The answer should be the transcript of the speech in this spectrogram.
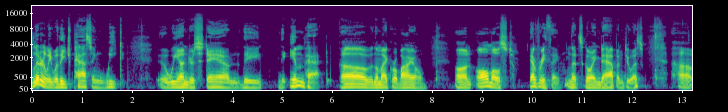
Literally, with each passing week, uh, we understand the, the impact of the microbiome on almost everything that's going to happen to us uh,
